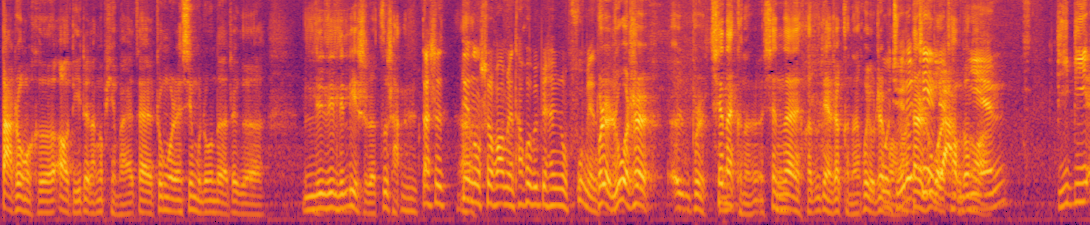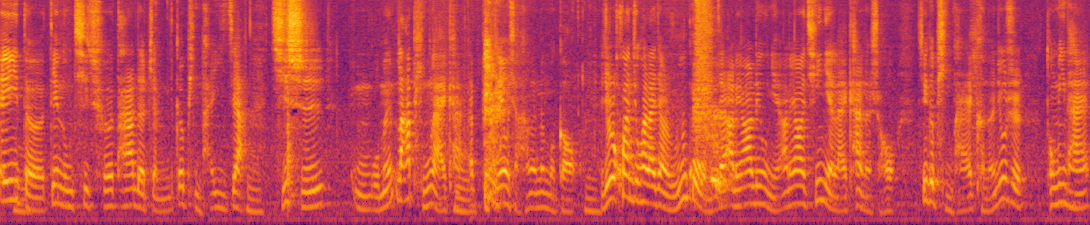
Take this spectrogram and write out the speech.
大众和奥迪这两个品牌在中国人心目中的这个历历历历史的资产，但是电动车方面，它会不会变成一种负面？不是，如果是呃，不是，现在可能现在合资电车可能会有这种，我觉得这两年 BBA 的电动汽车它的整个品牌溢价，其实嗯，我们拉平来看，它并没有想象的那么高。也就是换句话来讲，如果我们在二零二六年、二零二七年来看的时候，这个品牌可能就是同平台。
